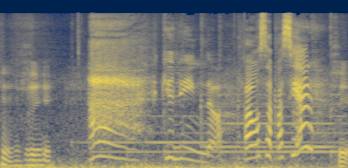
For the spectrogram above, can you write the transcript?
Sí, ¡Ah! ¡Qué lindo! ¿Vamos a pasear? sí.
